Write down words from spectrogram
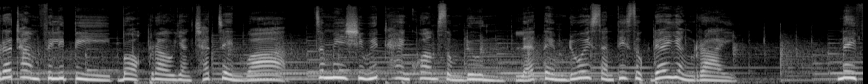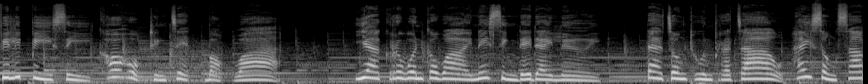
พระธรรมฟิลิปปีบอกเราอย่างชัดเจนว่า จะมีชีวิตแห่งความสมดุลและเต็มด้วยสันติสุขได้อย่างไร ในฟิลิปปี 4 ข้อ6ถึง7บอกว่า อย่ากระวนกระวายในสิ่งใด ๆ เลย แต่จงทูลพระเจ้าให้ทรงทราบ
